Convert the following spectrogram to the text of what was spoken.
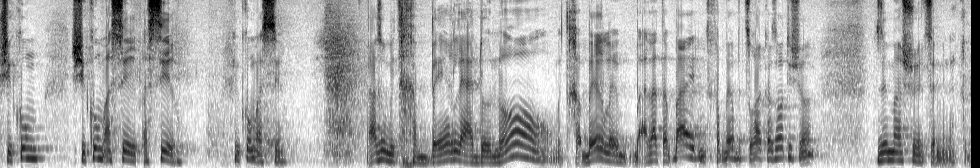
שיקום. שיקום אסיר, אסיר, שיקום אסיר. ואז הוא מתחבר לאדונו, הוא מתחבר לבעלת הבית, מתחבר בצורה כזאת שהוא, זה משהו יוצא מן הכלל.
